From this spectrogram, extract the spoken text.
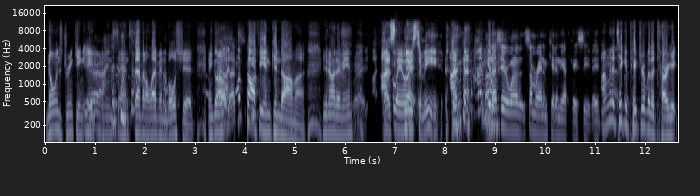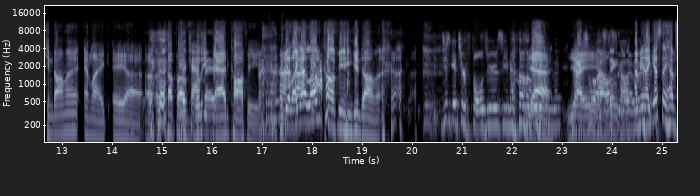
No one's drinking Yeah. 89 cent 7-Eleven bullshit and going, Oh, I love coffee in kendama. You know what I mean? Right. I, That's wait, news wait. to me. I'm gonna, I'm gonna Unless you're one of the, some random kid in the FKC, they. I'm gonna that, take a picture with a Target kendama and like a uh, a, a cup of really bad coffee. And be like, I love coffee in kendama. Just get your Folgers, you know. Yeah. Yeah, Maxwell yeah, yeah. House or Sting coffee. whatever. I mean, I guess they have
